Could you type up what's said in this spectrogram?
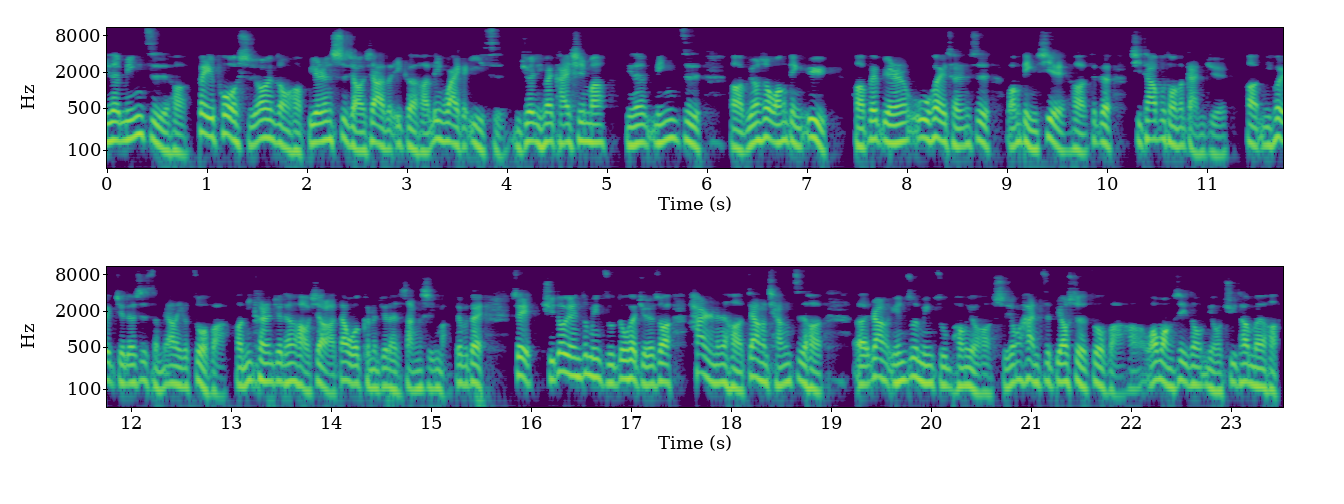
你的名字哈被迫使用一种哈别人视角下的一个哈另外一个意思，你觉得你会开心吗？你的名字啊，比方说王鼎玉。啊，被别人误会成是王鼎谢哈，这个其他不同的感觉啊，你会觉得是什么样的一个做法？啊，你可能觉得很好笑了，但我可能觉得很伤心嘛，对不对？所以许多原住民族都会觉得说，汉人哈这样强制哈，呃，让原住民族朋友哈使用汉字标示的做法哈，往往是一种扭曲他们哈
